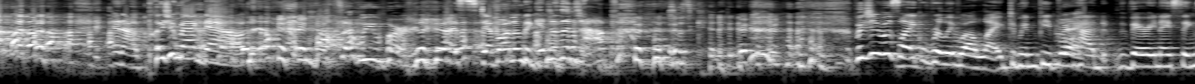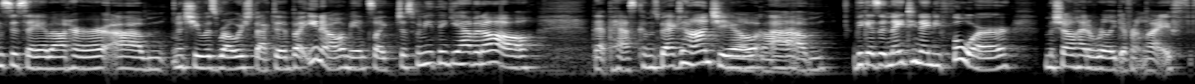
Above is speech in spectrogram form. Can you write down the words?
and I push them back down. That's how we work. I step on them to get to the top. Just kidding. But she was like really well liked. I mean, people Right. had very nice things to say about her, um, and she was well respected. But you know, I mean, it's like just when you think you have it all, that past comes back to haunt you. Oh, God. Um, because in 1994, Michelle had a really different life.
